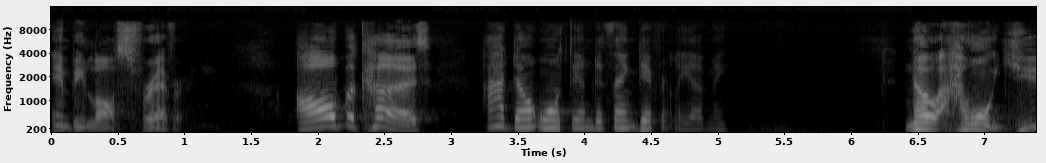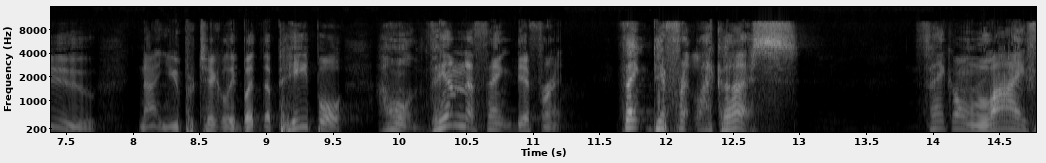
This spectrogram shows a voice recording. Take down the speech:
and be lost forever. All because I don't want them to think differently of me. No, I want you, not you particularly, but the people, I want them to think different. Think different like us. Think on life.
